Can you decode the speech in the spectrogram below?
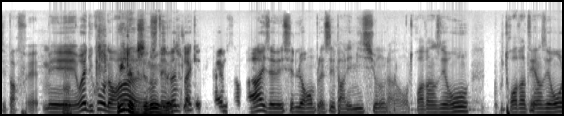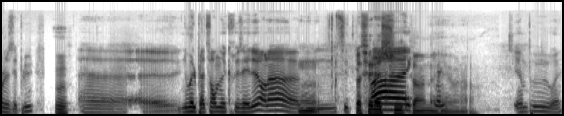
c'est parfait. Mais ouais, du coup, on aura Oui, cet là qui était quand même sympa. Ils avaient essayé de le remplacer par les missions là en 3.20.0 ou 3.21.0 je sais plus. Mm. Euh, nouvelle plateforme de Crusader là. euh, Mm. c'est Ça fait la soupe, hein, mais voilà. C'est un peu, ouais.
